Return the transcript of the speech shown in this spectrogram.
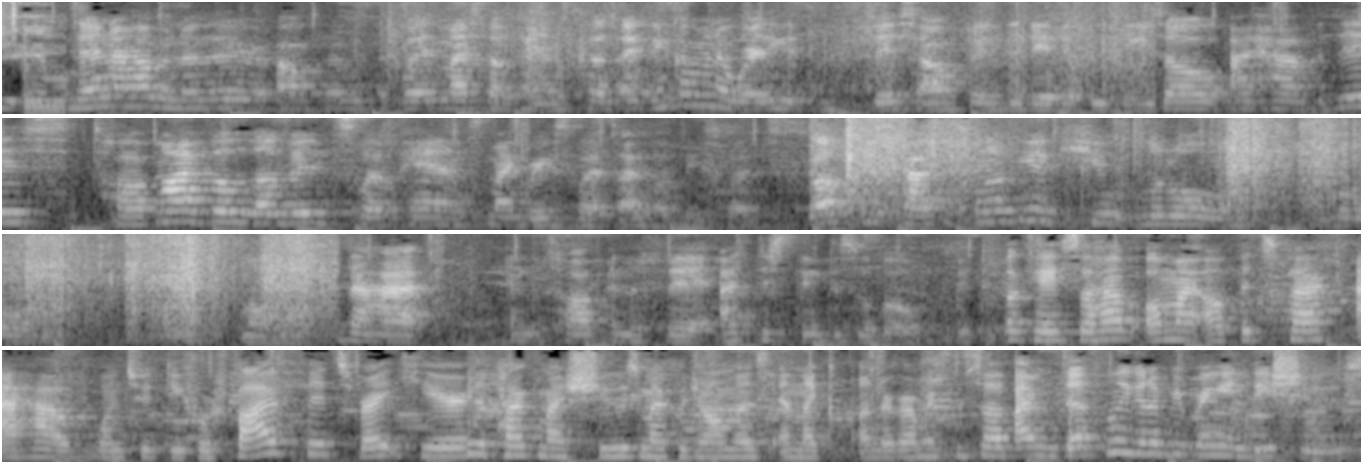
Then I have another outfit with my sweatpants because I think I'm gonna wear these, this outfit the day that we leave. So I have this top, my beloved sweatpants, my gray sweats. I love these sweats. Off this hat, it's gonna be a cute little, little moment. The hat and the top and the fit. I just think this will go good together. Okay, so I have all my outfits packed. I have one, two, three, four, five fits right here. I'm gonna pack my shoes, my pajamas, and like undergarments and stuff. I'm definitely gonna be bringing these shoes.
